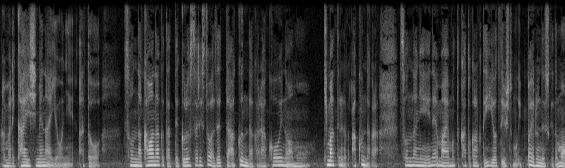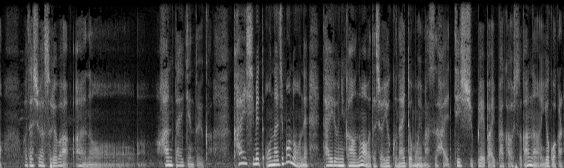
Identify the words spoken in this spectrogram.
あんまり買い占めないように。あと、そんな買わなくたってグロッサリストは絶対開くんだから、こういうのはもう決まってるんだから開くんだから、そんなにね、前もって買っとかなくていいよっていう人もいっぱいいるんですけども、私はそれは、あの反対意見というか、買い占めて同じものをね、大量に買うのは私は良くないと思います。はい。ティッシュペーパーいっぱい買う人とか、あんなんよくわからん。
